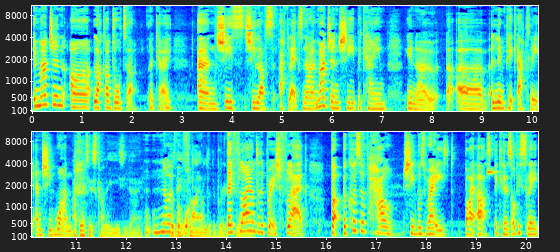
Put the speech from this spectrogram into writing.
imagine our like our daughter, okay, and she's she loves athletics. Now imagine she became, you know, uh, Olympic athlete and she won. Athletics is kind of easy though, No, they what, fly under the British. they fly flag. under the British flag, but because of how she was raised by us, because obviously,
